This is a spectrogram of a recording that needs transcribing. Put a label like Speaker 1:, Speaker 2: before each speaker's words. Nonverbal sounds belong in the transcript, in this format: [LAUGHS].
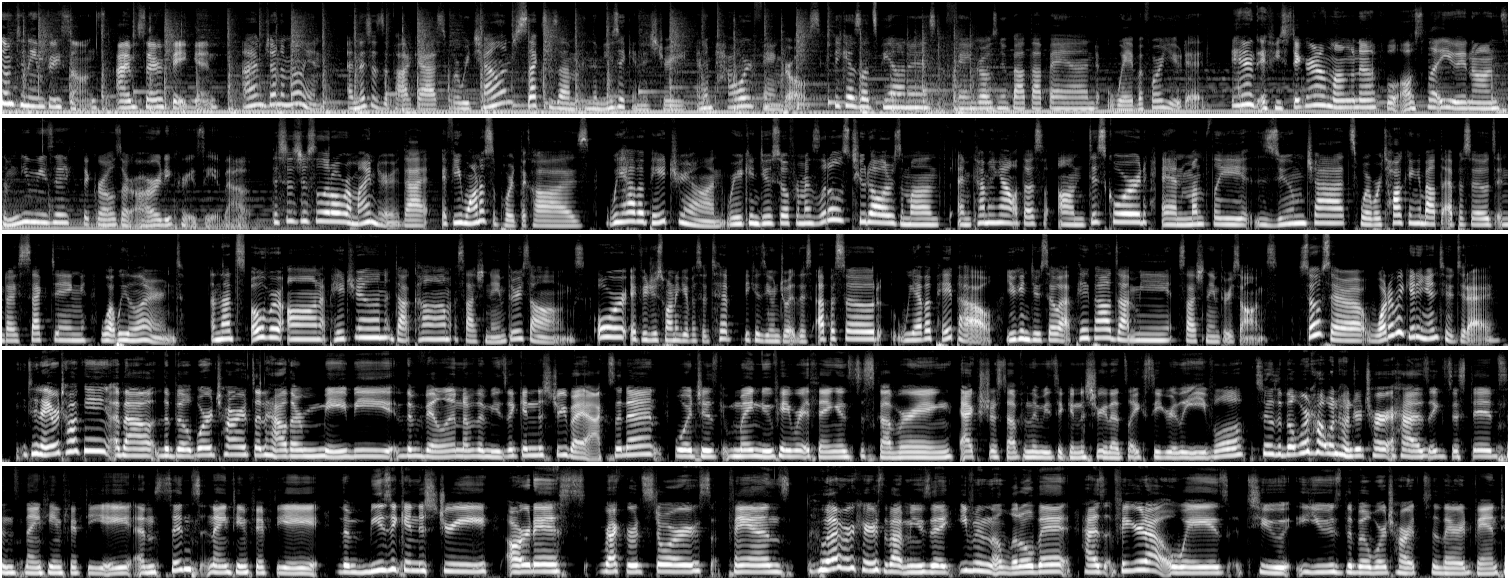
Speaker 1: Welcome to Name Three Songs. I'm Sarah Fagan.
Speaker 2: I'm Jenna Million, and this is a podcast where we challenge sexism in the music industry and empower fangirls. Because let's be honest, fangirls knew about that band way before you did.
Speaker 1: And if you stick around long enough, we'll also let you in on some new music the girls are already crazy about.
Speaker 2: This is just a little reminder that if you want to support the cause, we have a Patreon where you can do so from as little as $2 a month and come hang out with us on Discord and monthly Zoom chats where we're talking about the episodes and dissecting what we learned. And that's over on patreon.com slash name three songs. Or if you just want to give us a tip because you enjoyed this episode, we have a PayPal. You can do so at paypal.me slash name three songs. So, Sarah, what are we getting into today?
Speaker 1: Today we're talking about the Billboard charts and how they're maybe the villain of the music industry by accident, which is my new favorite thing is discovering extra stuff in the music industry that's like secretly evil. So the Billboard Hot 100 chart has existed since 1958 and since 1958, the music industry, artists, record stores, fans, whoever cares about music even a little bit has figured out ways to use the Billboard charts to their advantage,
